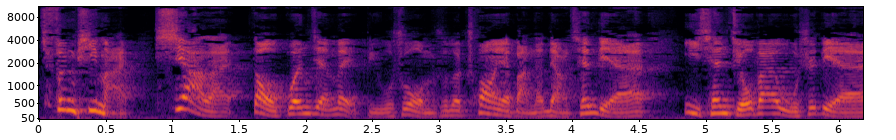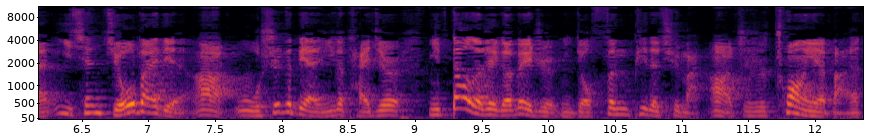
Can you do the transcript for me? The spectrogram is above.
分批买下来到关键位，比如说我们说的创业板的两千点、一千九百五十点、一千九百点啊，五十个点一个台阶儿，你到了这个位置，你就分批的去买啊，这是创业板，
